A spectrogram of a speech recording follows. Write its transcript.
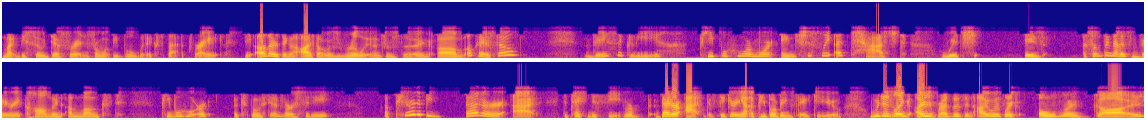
might be so different from what people would expect, right? The other thing that I thought was really interesting. Um, okay, so basically, people who are more anxiously attached, which is something that is very common amongst people who are exposed to adversity appear to be better at detecting deceit. You're better at figuring out if people are being fake to you. Which is like, I read this and I was like, oh my gosh,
